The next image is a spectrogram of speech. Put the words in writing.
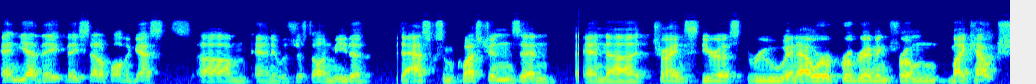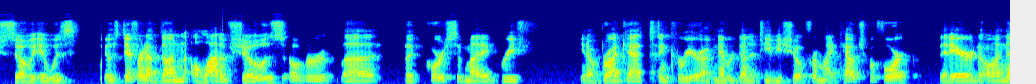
and yeah they they set up all the guests um, and it was just on me to to ask some questions and and uh, try and steer us through an hour of programming from my couch. So it was it was different. I've done a lot of shows over uh, the course of my brief, you know, broadcasting career. I've never done a TV show from my couch before that aired on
